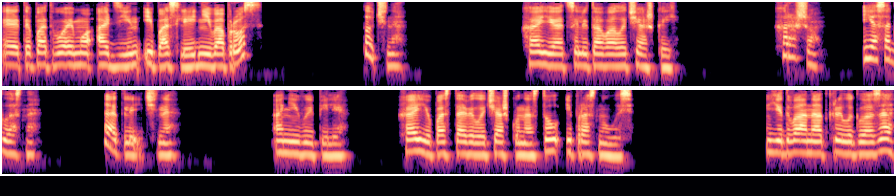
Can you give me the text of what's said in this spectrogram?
Это, по-твоему, один и последний вопрос? Точно. Хая целитовала чашкой. Хорошо, я согласна. Отлично. Они выпили. Хая поставила чашку на стол и проснулась. Едва она открыла глаза,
